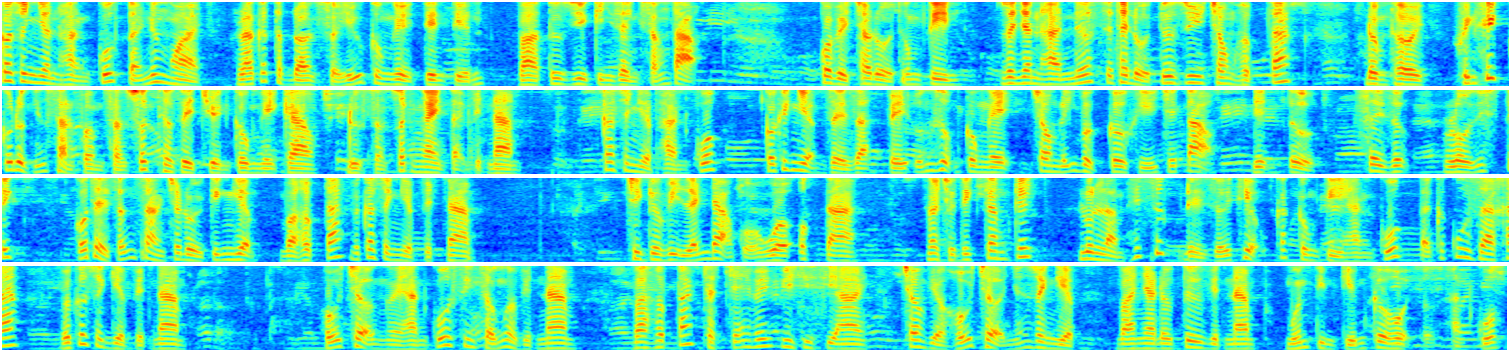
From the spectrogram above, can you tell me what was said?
Các doanh nhân Hàn Quốc tại nước ngoài là các tập đoàn sở hữu công nghệ tiên tiến và tư duy kinh doanh sáng tạo. Qua việc trao đổi thông tin, doanh nhân hai nước sẽ thay đổi tư duy trong hợp tác, đồng thời khuyến khích có được những sản phẩm sản xuất theo dây chuyền công nghệ cao được sản xuất ngay tại Việt Nam. Các doanh nghiệp Hàn Quốc có kinh nghiệm dày dặn về ứng dụng công nghệ trong lĩnh vực cơ khí chế tạo, điện tử, xây dựng, logistics, có thể sẵn sàng trao đổi kinh nghiệm và hợp tác với các doanh nghiệp Việt Nam. Trên cương vị lãnh đạo của World Octa Ngài Chủ tịch cam kết luôn làm hết sức để giới thiệu các công ty Hàn Quốc tại các quốc gia khác với các doanh nghiệp Việt Nam, hỗ trợ người Hàn Quốc sinh sống ở Việt Nam và hợp tác chặt chẽ với VCCI trong việc hỗ trợ những doanh nghiệp và nhà đầu tư Việt Nam muốn tìm kiếm cơ hội ở Hàn Quốc.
